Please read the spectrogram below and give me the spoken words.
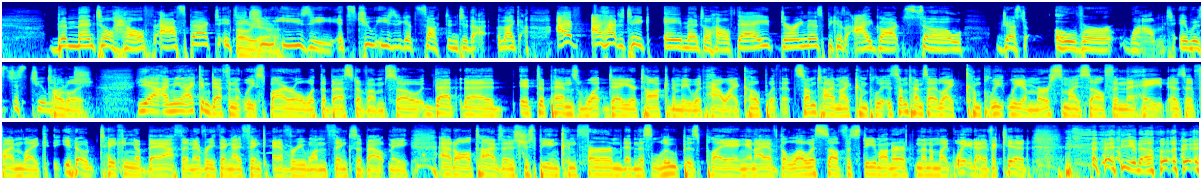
the mental health aspect it's Oh, too yeah. easy it's too easy to get sucked into the like i've i had to take a mental health day during this because i got so just overwhelmed it was just too Totally. much Totally. Yeah, I mean, I can definitely spiral with the best of them. So that uh, it depends what day you're talking to me with how I cope with it. Sometimes I complete. Sometimes I like completely immerse myself in the hate as if I'm like you know taking a bath and everything I think everyone thinks about me at all times. I was just being confirmed, and this loop is playing, and I have the lowest self esteem on earth. And then I'm like, wait, I have a kid, you know.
